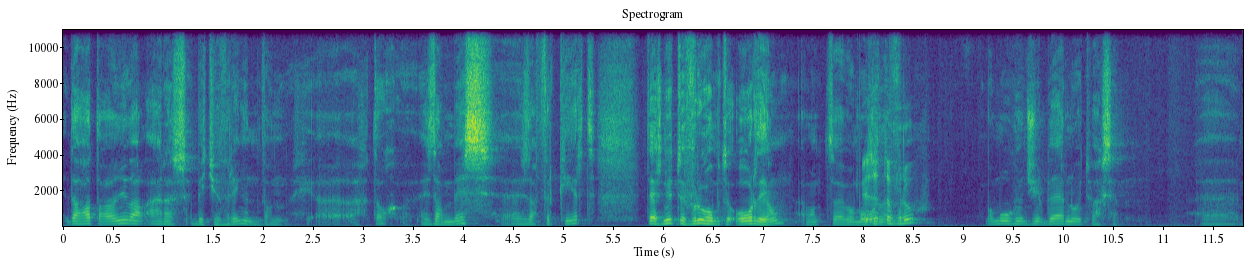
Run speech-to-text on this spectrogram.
Dan gaat dat nu wel ergens een beetje wringen. Van, uh, toch, is dat mis? Is dat verkeerd? Het is nu te vroeg om te oordelen. Want, uh, we mogen, is het te vroeg? We mogen Gilbert nooit wegzetten. Ehm,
